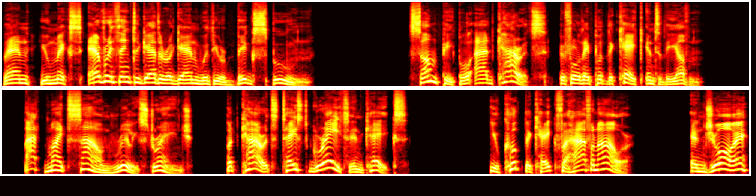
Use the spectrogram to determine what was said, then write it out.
Then you mix everything together again with your big spoon. Some people add carrots before they put the cake into the oven. That might sound really strange, but carrots taste great in cakes. You cook the cake for half an hour. Enjoy!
